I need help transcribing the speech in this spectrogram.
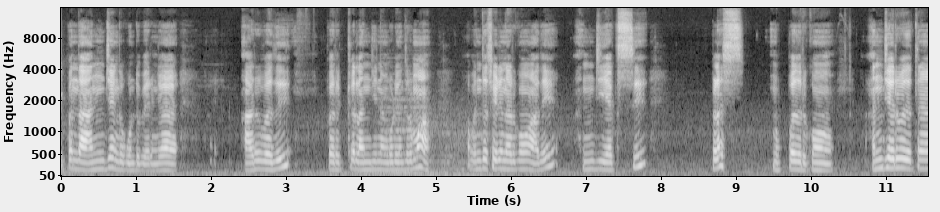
இப்போ இந்த அஞ்சு அங்கே கொண்டு போயிருங்க. அறுபது பெருக்கல் அஞ்சு நாங்கள் கூட வந்துருமா? அப்போ இந்த சைடு என்ன இருக்கும்? அதே அஞ்சு எக்ஸு ப்ளஸ் முப்பது இருக்கும். அஞ்சு அறுபது எத்தனை?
